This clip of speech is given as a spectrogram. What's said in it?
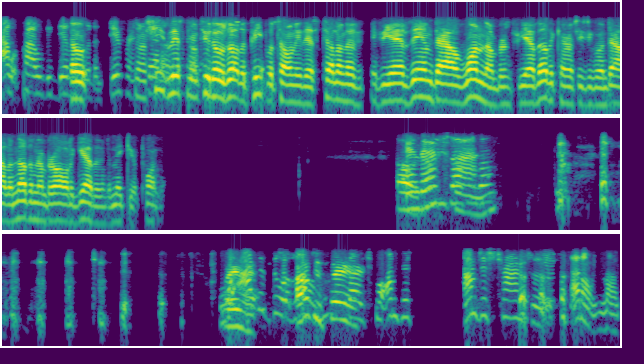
I would probably be dealing So- with a different. No, she's listening to those other people, Tony, that's telling her if you have them dial one number, if you have other currencies, you're going to dial another number altogether to make your appointment. Oh, and is that what that's you're talking fine. Well, I just do a lot I'm of research. So I'm just, I'm just trying to. I don't know.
